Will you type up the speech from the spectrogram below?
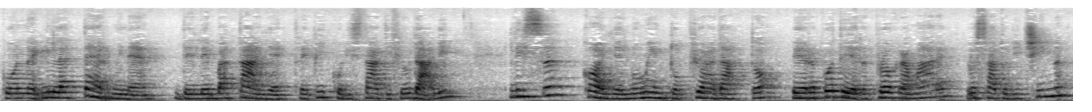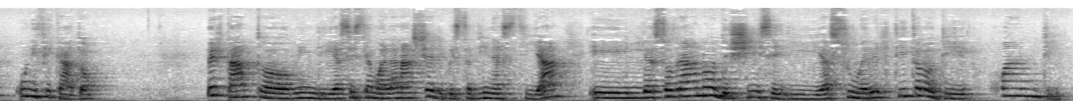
con il termine delle battaglie tra i piccoli stati feudali Lis coglie il momento più adatto per poter proclamare lo stato di Qin unificato. Pertanto, quindi, assistiamo alla nascita di questa dinastia e il sovrano decise di assumere il titolo di Huan Di.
